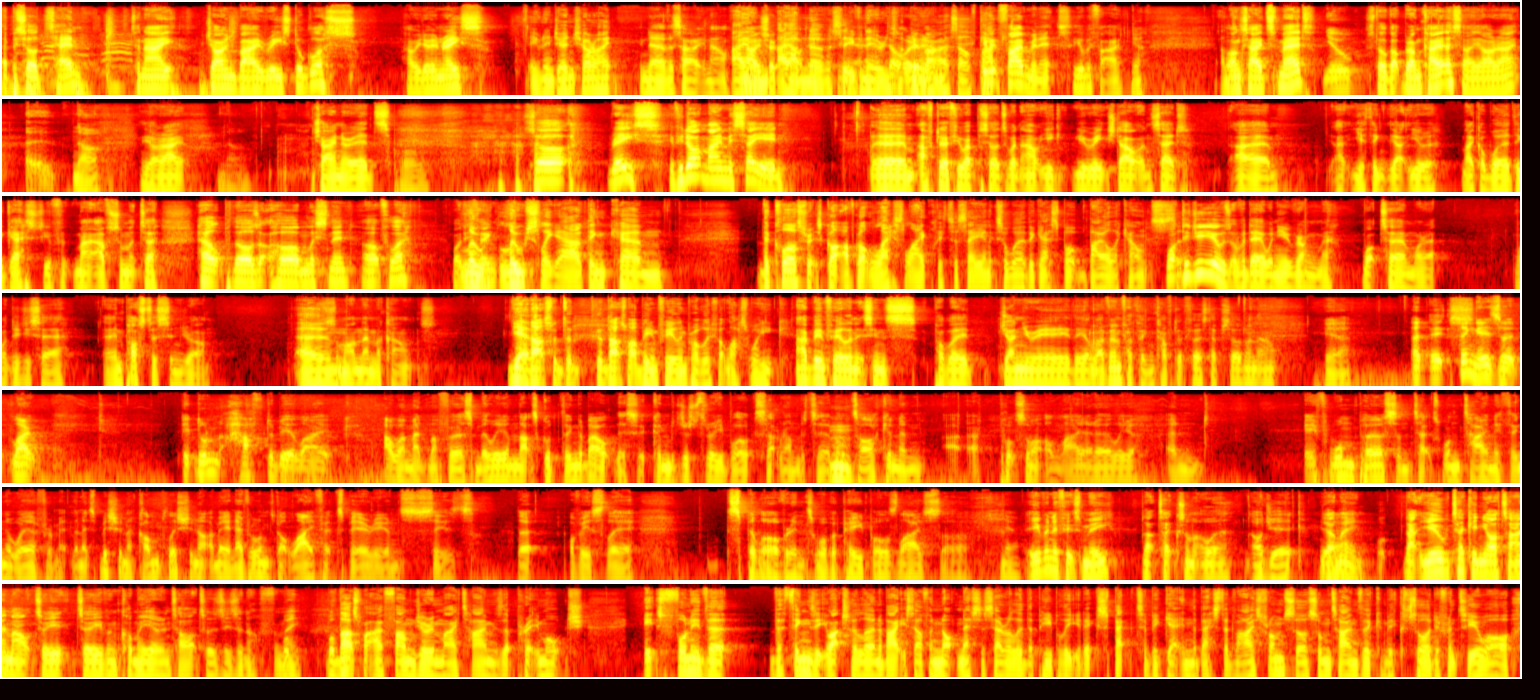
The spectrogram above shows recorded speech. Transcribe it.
Episode 10 tonight, joined by Reece Douglas. How are you doing, Reece? Evening, gents. All right? You're nervous, aren't you now? I Now am- it's I am recording. nervous, even hearing- Don't worry hearing about it. myself Give it five minutes, you'll be fine. Yeah. Alongside Smed, You? still got bronchitis. Are you all right? Uh, no, You all right? no. China AIDS. so, Reece, if you don't mind me saying, um, after a few episodes went out, you you reached out and said um, uh, you think that you're like a worthy guest. You might have something to help those at home listening. Hopefully, what do you think? loosely, yeah. I think um, the closer it's got, I've got less likely to say, and it's a worthy guess. But by all accounts, What did you use other day when you rang me? What term were it? What did you say? Uh, imposter syndrome. um, Something on them accounts. Yeah, that's what the, that's what I've been feeling probably for last week. I've been feeling it since probably January the 11th, I think, after the first episode went out. Yeah. Uh, It's- thing is that like, it doesn't have to be like how I made my first million. That's a good thing about this. It can be just three blokes sat around the table talking. And I, I put something online earlier, and if one person takes one tiny thing away from it, then it's mission accomplished. You know what I mean? Everyone's got life experiences that obviously spill over into other people's lives. So yeah. Even if it's me that takes something away, or Jake, you know what I mean? That you taking your time out to to even come here and talk to us is enough for me. Well, that's what I've found during my time is that pretty much it's funny that the things that you actually learn about yourself are not necessarily the people that you'd expect to be getting the best advice from. So sometimes they can be so different to you, or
